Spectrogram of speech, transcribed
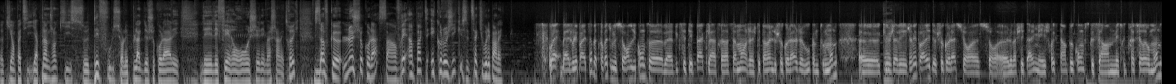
euh, qui en pâtit. Il y a plein de gens qui se défoulent sur les plaques de chocolat, les, les, les Ferrero Rocher, les machins, les trucs. Sauf que le chocolat, ça a un vrai impact écologique, c'est de ça que tu voulais parler. Ouais, bah, je voulais parler de ça parce qu'en fait, je me suis rendu compte, euh, bah, vu que c'était Pâques là très récemment, j'ai acheté pas mal de chocolat, j'avoue, comme tout le monde, euh, que Ouais. j'avais jamais parlé de chocolat sur euh, sur euh, le Vacher Time et je crois que c'était un peu con parce que c'est un de mes trucs préférés au monde.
